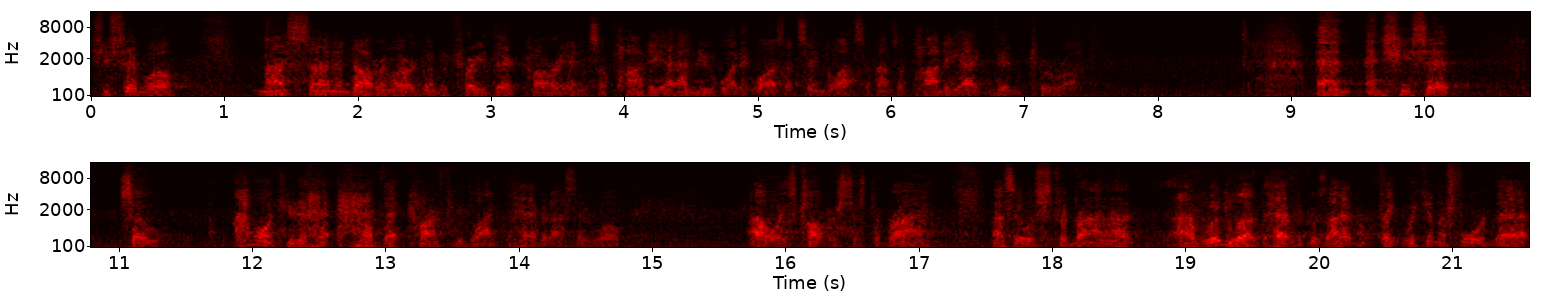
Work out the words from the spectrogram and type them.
She said, well, my son and daughter-in-law are going to trade their car in. It's a Pontiac. I knew what it was. I'd seen it lots of times. A Pontiac Ventura. And, and she said, so I want you to ha- have that car if you'd like to have it. I said, well, I always called her Sister Brian. I said, well, Sister Brian, I, I would love to have it because I don't think we can afford that,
